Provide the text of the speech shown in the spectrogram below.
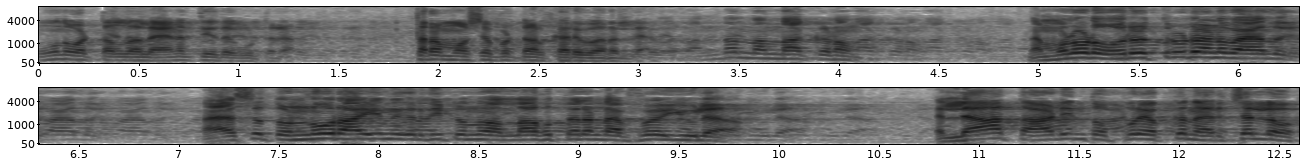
മൂന്ന് വട്ടമുള്ള ലയനത്ത് ചെയ്ത കൂട്ടരാണ്. ഇത്ര മോശപ്പെട്ട ആൾക്കാർ വേറല്ല. ബന്ധം നന്നാക്കണം. നമ്മളോട് ഓരോരുത്തരോടാണ് വയത്. വയസ്സ് തൊണ്ണൂറായി എന്ന് കരുതിയിട്ടൊന്നും അള്ളാഹുത്തലന്റെ എഫ് ചെയ്യൂല. എല്ലാ താടിയും തൊപ്പുറയൊക്കെ നരച്ചല്ലോ.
